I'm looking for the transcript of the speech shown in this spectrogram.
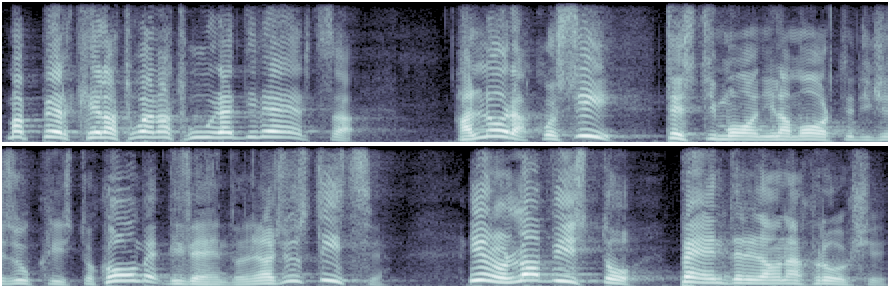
ma perché la tua natura è diversa. Allora così testimoni la morte di Gesù Cristo. Come? Vivendo nella giustizia. Io non l'ho visto pendere da una croce,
